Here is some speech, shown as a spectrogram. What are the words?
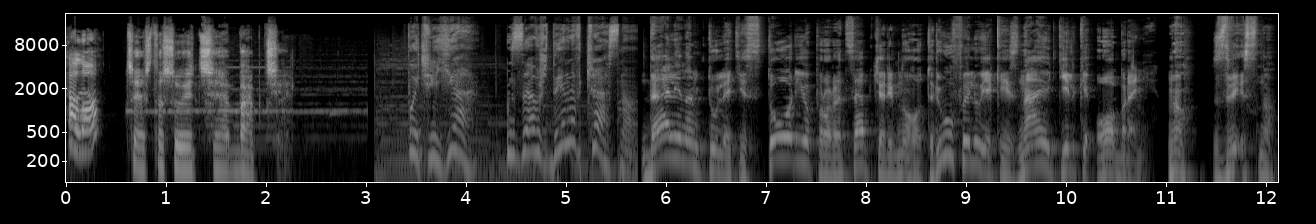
Алло? Це стосується бабці. Печія завжди невчасно. Далі нам тулять історію про рецепт чарівного трюфелю, який знають тільки обрані. Ну, звісно.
